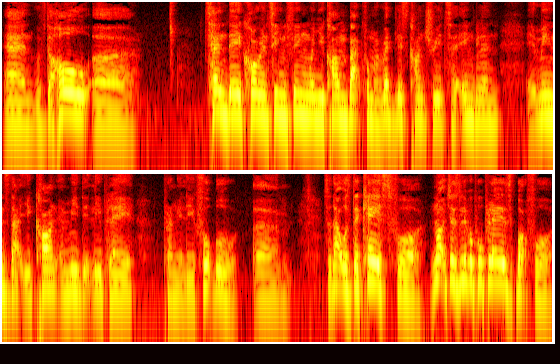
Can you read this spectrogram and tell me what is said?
and with the whole uh, ten day quarantine thing when you come back from a red list country to England, it means that you can't immediately play Premier League football. Um, so that was the case for not just Liverpool players, but for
